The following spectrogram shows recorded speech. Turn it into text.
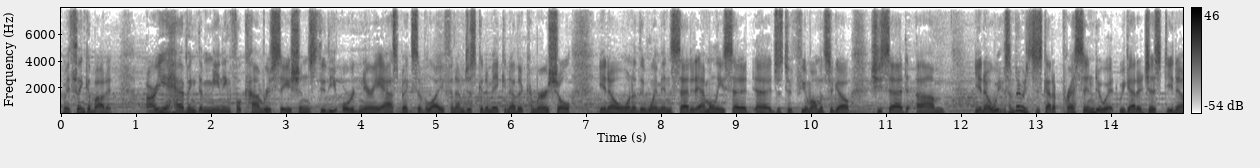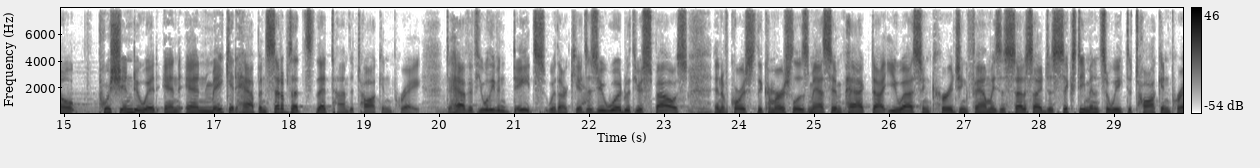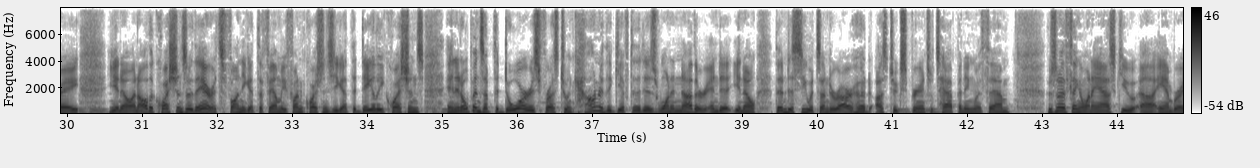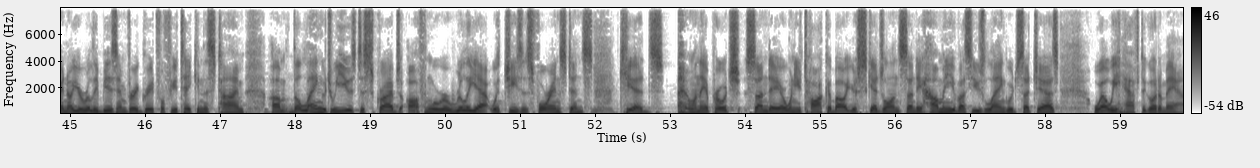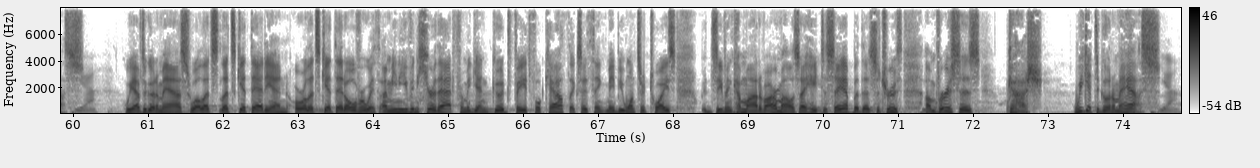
I mean, think about it. Are you having the meaningful conversations through the ordinary aspects of life? And I'm just going to make another commercial. You know, one of the women said it, Emily said it uh, just a few moments ago. She said, um, you know, we, sometimes we just got to press into it. We got to just, you know, push into it and and make it happen. Set up that that time to talk and pray, to have, if you will, even dates with our kids, as you would with your spouse. Mm-hmm. And of course, the commercial is massimpact.us, encouraging families to set aside just 60 minutes a week to talk and pray. Mm-hmm. You know, and all the questions are there. It's fun. You got the family fun questions, you got the daily questions, mm-hmm. and it opens up the doors for us to encounter the gift that is one another, and to, you know, them to see what's under our hood, us to experience what's happening with them. There's another thing I want to ask you, uh, Amber. I know you're really busy. I'm very grateful for you taking this time. Um, the language we use describes often where we're really at with Jesus. For instance, yeah. kids, when they approach Sunday or when you talk about your schedule on Sunday, how many of us use language such as, well, we have to go to Mass? Yeah. We have to go to mass. Well, let's let's get that in, or let's get that over with. I mean, even hear that from again mm-hmm. good, faithful Catholics. I think maybe once or twice it's even come out of our mouths. I hate yeah. to say it, but that's yeah. the truth. Um, versus, gosh, we get to go to mass. Yeah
